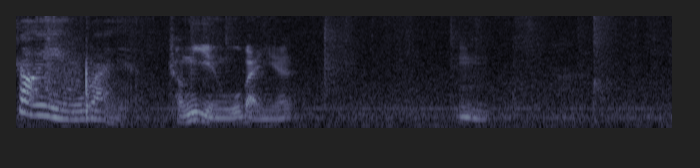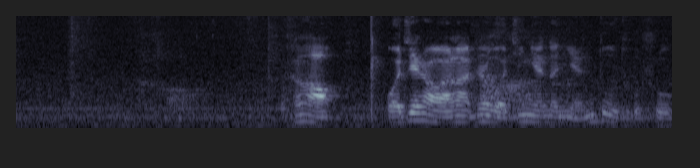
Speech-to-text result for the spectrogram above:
上瘾五百年。成瘾五百年，嗯，很好，我介绍完了，这是我今年的年度图书。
